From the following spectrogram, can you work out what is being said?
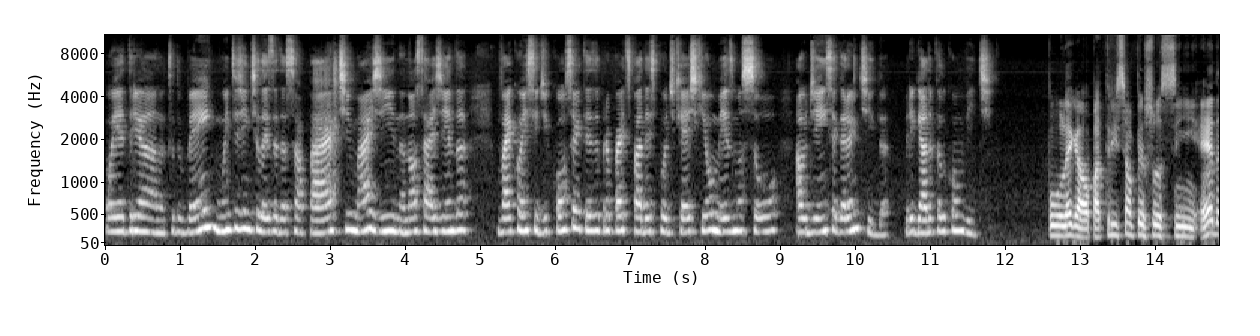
Oi, Adriano, tudo bem? Muito gentileza da sua parte. Imagina, nossa agenda vai coincidir com certeza para participar desse podcast, que eu mesma sou audiência garantida. Obrigada pelo convite. Pô, legal. A Patrícia é uma pessoa assim, é, da,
